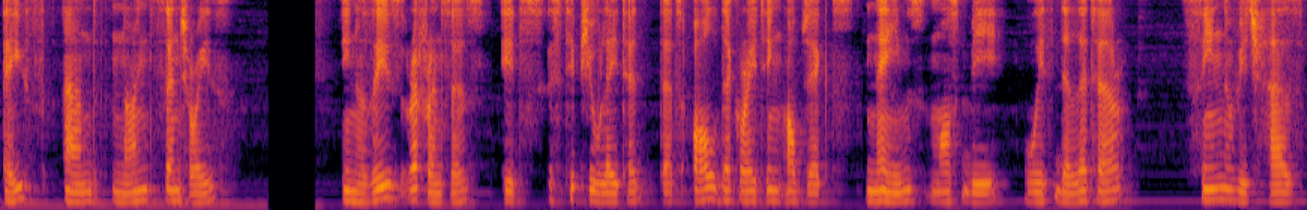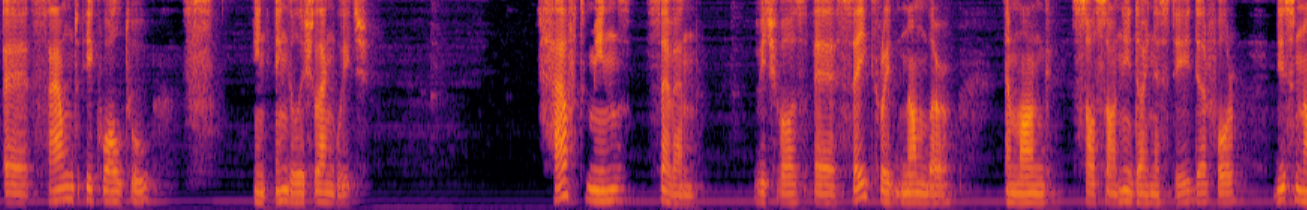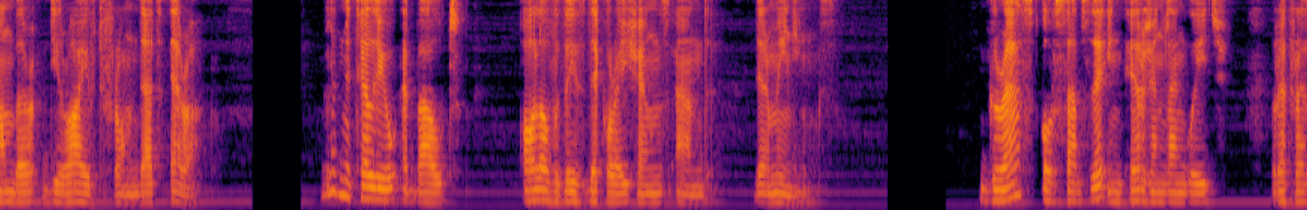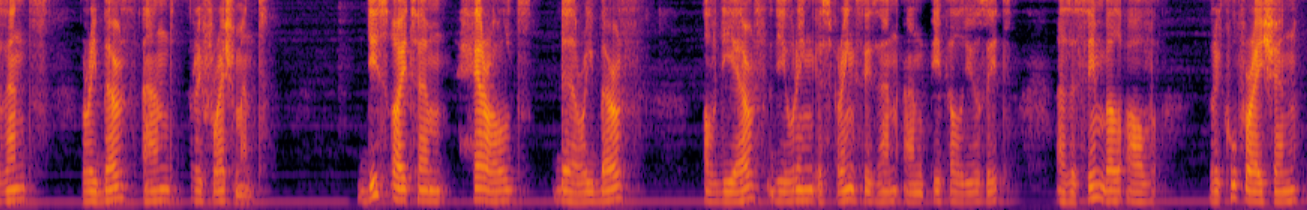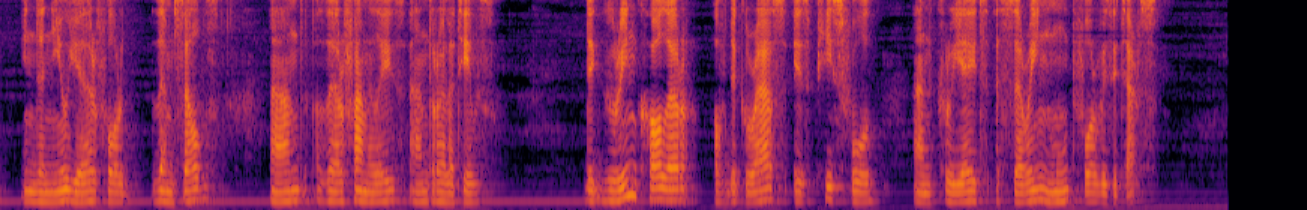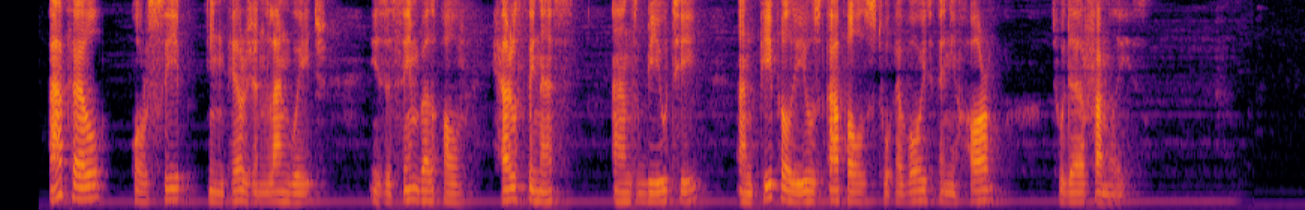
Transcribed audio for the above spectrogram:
8th and 9th centuries. In these references, it's stipulated that all decorating objects names must be with the letter sin which has a sound equal to s in English language. Haft means seven, which was a sacred number among Sasani dynasty, therefore this number derived from that era. Let me tell you about all of these decorations and their meanings. Grass or sabze in Persian language represents rebirth and refreshment. This item heralds the rebirth of the earth during a spring season and people use it as a symbol of recuperation in the new year for themselves and their families and relatives. The green color of the grass is peaceful and creates a serene mood for visitors. Apple or sib in Persian language is a symbol of healthiness and beauty and people use apples to avoid any harm to their families.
